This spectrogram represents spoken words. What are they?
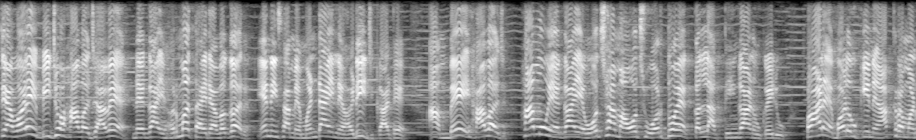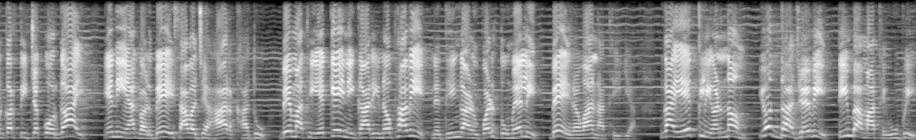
ત્યાં વળી બીજો હાવજ આવે ને ગાય હરમત હાર્યા વગર એની સામે મંડાઈને હડી જ કાઢે. આમ બે હાવજ, હામુએ ગાયે ઓછામાં ઓછું અડધો એક કલાક ધીંગાણું કર્યું. ભાડે બળુકીને આક્રમણ કરતી ચકોર ગાય એની આગળ બે સાવજે હાર ખાધું. બેમાંથી એકેયની કારી ન ફાવી ને ધીંગાણું પડતું મેલી બે રવાના થઈ ગયા. ગાય એકલી અણનમ, યોદ્ધા જેવી ટીંબા માથે ઊભી.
